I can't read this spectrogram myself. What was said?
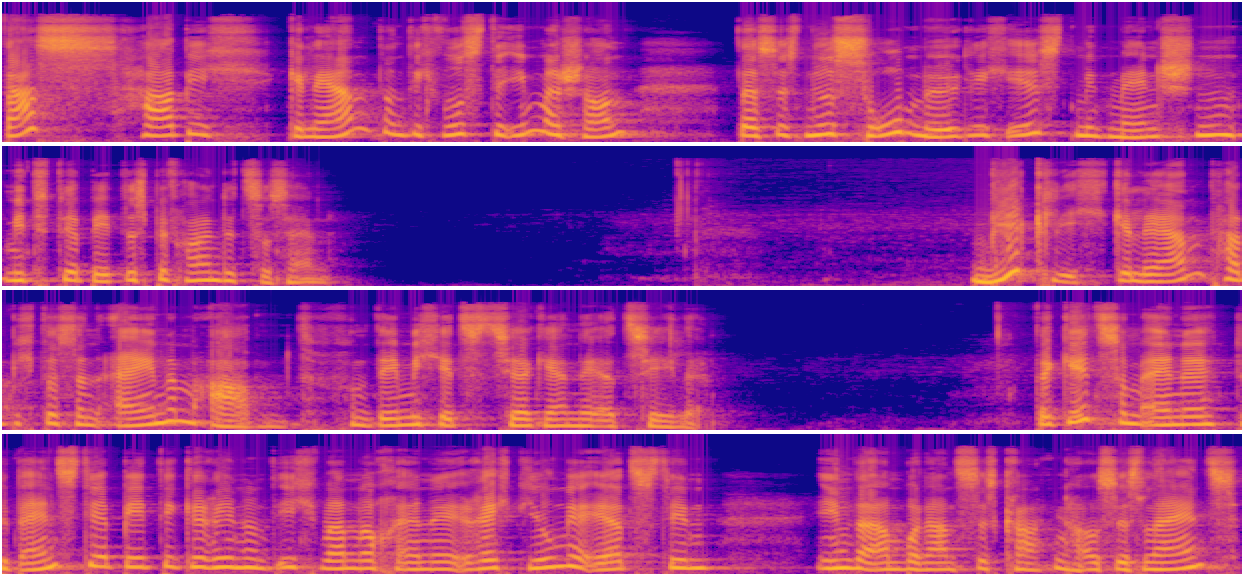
Das habe ich gelernt und ich wusste immer schon, dass es nur so möglich ist, mit Menschen mit Diabetes befreundet zu sein. Wirklich gelernt habe ich das an einem Abend, von dem ich jetzt sehr gerne erzähle. Da geht es um eine Typ-1-Diabetikerin und ich war noch eine recht junge Ärztin in der Ambulanz des Krankenhauses Leins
